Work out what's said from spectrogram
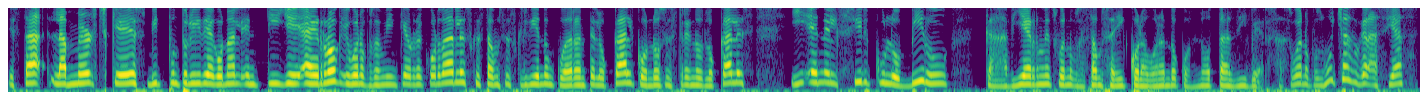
Está la merch que es bit.ly diagonal en TJI Rock. Y bueno, pues también quiero recordarles que estamos escribiendo un cuadrante local con dos estrenos locales. Y en el Círculo Beatle cada viernes, bueno, pues estamos ahí colaborando con notas diversas. Bueno, pues muchas gracias.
